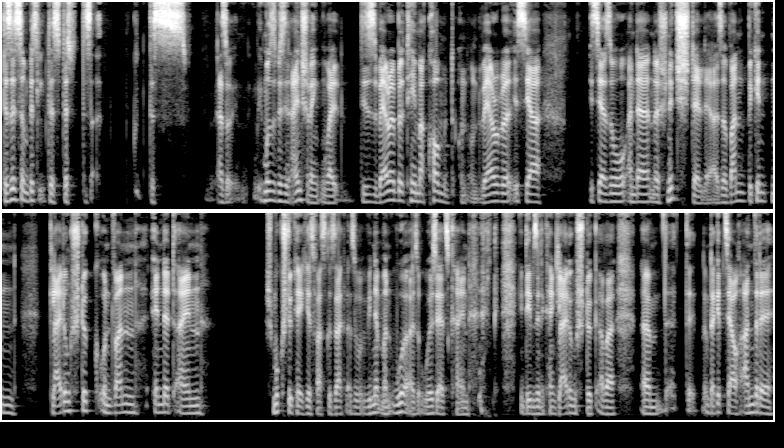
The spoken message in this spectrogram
das ist so ein bisschen, das, das, das, das, also ich muss es ein bisschen einschränken, weil dieses Variable-Thema kommt und, und Variable ist ja, ist ja so an der, an der Schnittstelle. Also wann beginnt ein Kleidungsstück und wann endet ein Schmuckstück hätte ich jetzt fast gesagt. Also wie nennt man Uhr? Also Uhr ist ja jetzt kein, in dem Sinne kein Kleidungsstück, aber ähm, und da gibt's ja auch andere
